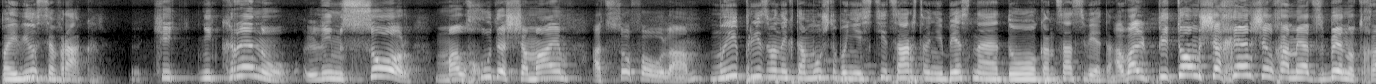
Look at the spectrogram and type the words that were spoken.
появился враг. כי נקראנו למסור מלכות השמיים עד סוף העולם, Мы призваны к тому, чтобы нести Царство Небесное до конца света. אבל פתאום שכן שלך מעצבן אותך,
